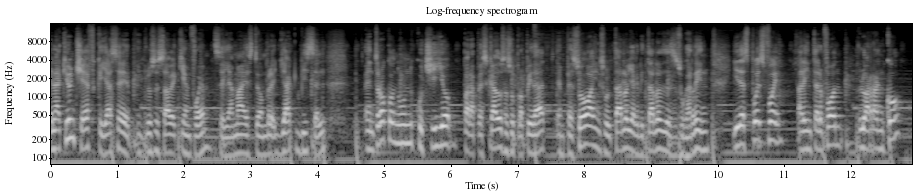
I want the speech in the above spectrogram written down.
en la que un chef que ya se incluso sabe quién fue, se llama este hombre Jack Bissell, entró con un cuchillo para a su propiedad, empezó a insultarlo y a gritarle desde su jardín y después fue al interfón, lo arrancó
